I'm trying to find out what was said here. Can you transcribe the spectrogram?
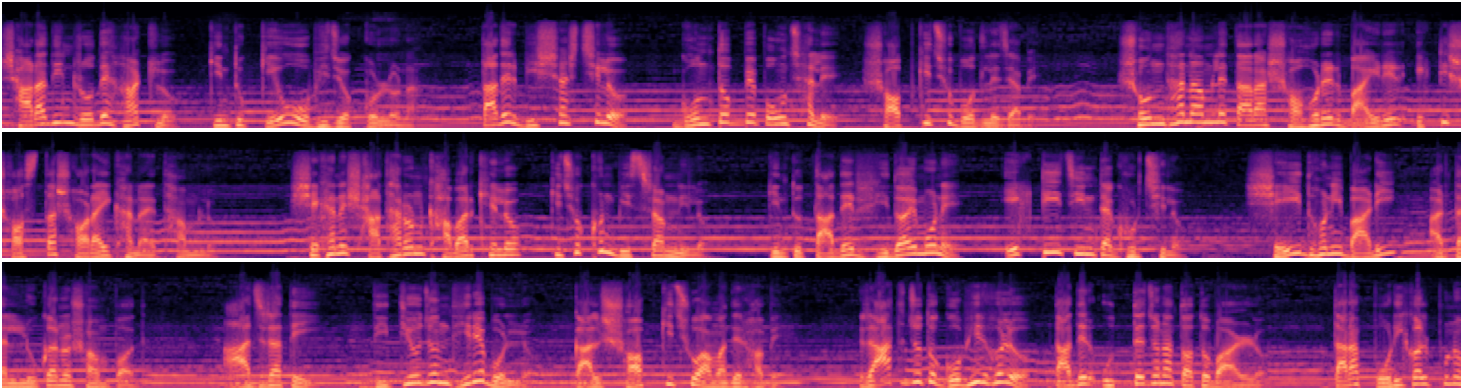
সারাদিন রোদে হাঁটল, কিন্তু কেউ অভিযোগ করল না। তাদের বিশ্বাস ছিল, গন্তব্যে পৌঁছালে সবকিছু বদলে যাবে। সন্ধ্যা নামলে তারা শহরের বাইরের একটি সস্তা সরাইখানায় থামল। সেখানে সাধারণ খাবার খেল, কিছুক্ষণ বিশ্রাম নিল। কিন্তু তাদের হৃদয় মনে একটিই চিন্তা ঘুরছিল, সেই ধনী বাড়ি আর তার লুকানো সম্পদ। আজ রাতেই দ্বিতীয়জন ধীরে বলল কাল সব কিছু আমাদের হবে। রাত যত গভীর হলো, তাদের উত্তেজনা তত বাড়ল। তারা পরিকল্পনা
